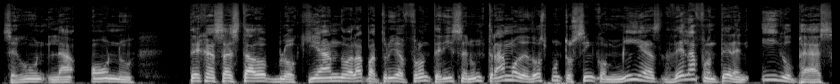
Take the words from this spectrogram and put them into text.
según la ONU. Texas ha estado bloqueando a la patrulla fronteriza en un tramo de 2.5 millas de la frontera en Eagle Pass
